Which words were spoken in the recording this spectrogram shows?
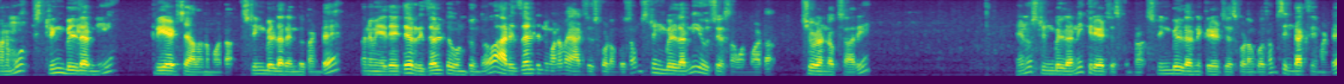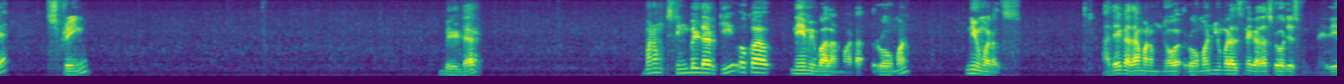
మనము స్ట్రింగ్ బిల్డర్ని క్రియేట్ చేయాలన్నమాట. స్ట్రింగ్ బిల్డర్ ఎందుకంటే మనం ఏదైతే రిజల్ట్ ఉంటుందో ఆ రిజల్ట్ని మనం యాడ్ చేసుకోవడం కోసం స్ట్రింగ్ బిల్డర్ని యూజ్ చేస్తాం అనమాట చూడండి ఒకసారి. నేను స్ట్రింగ్ బిల్డర్ని క్రియేట్ చేసుకుంటున్నాను స్ట్రింగ్ బిల్డర్ని క్రియేట్ చేసుకోవడం కోసం సింటాక్స్ ఏమంటే స్ట్రింగ్ బిల్డర్. మనం స్ట్రింగ్ బిల్డర్కి ఒక నేమ్ ఇవ్వాలన్నమాట. Roman numerals. అదే కదా మనం రోమన్ న్యూమరల్స్నే కదా స్టోర్ చేసుకుంటున్నది.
